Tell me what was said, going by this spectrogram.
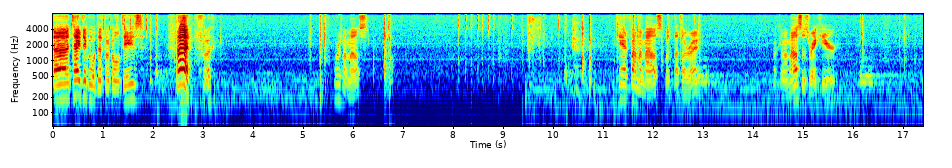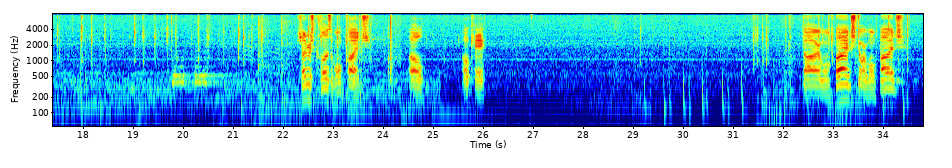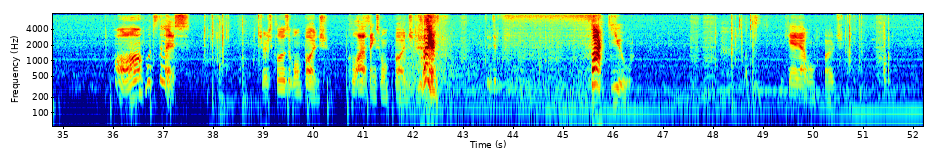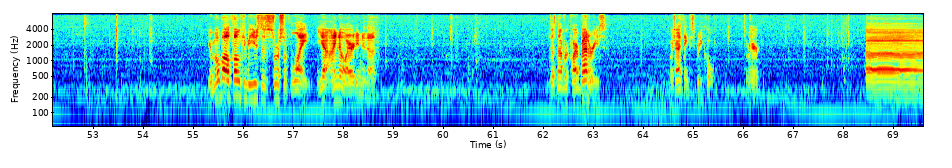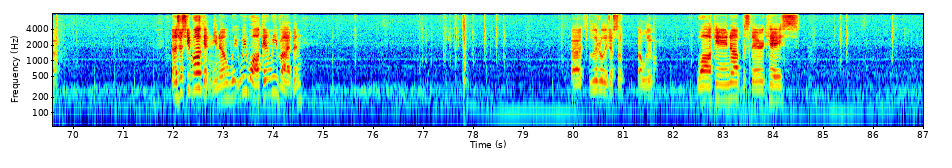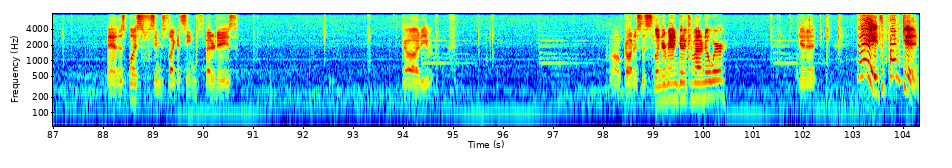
Uh, technical difficulties. Ah! Where's my mouse? Can't find my mouse, but that's alright. Okay, my mouse is right here. Shutter's closed, it won't budge. Oh. Okay. Door won't budge, door won't budge. Aw, what's this? Shutter's closed, it won't budge. A lot of things won't budge. Fuck you! Okay, that won't budge. Your mobile phone can be used as a source of light. Yeah, I know, I already knew that. It does not require batteries. Which I think is pretty cool. It's over here. Uh... Let's just keep walking, you know? We, we walking, we vibing. Uh, it's literally just a, a loop. Walking up the staircase. Man, this place seems like it's seen better days. God, even... Oh god, is the Slender Man gonna come out of nowhere? Get it? Hey, it's a pumpkin!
